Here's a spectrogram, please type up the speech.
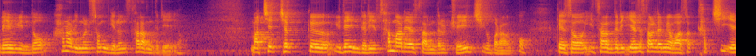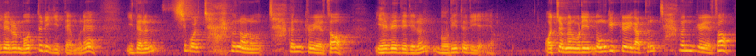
레위인도 하나님을 섬기는 사람들이에요. 마치 그 유대인들이 사마리아 사람들을 죄인 취급을 하고 그래서 이 사람들이 예루살렘에 와서 같이 예배를 못 드리기 때문에 이들은 시골 작은 어느 작은 교회에서 예배 드리는 무리들이에요. 어쩌면 우리 농기교회 같은 작은 교회에서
